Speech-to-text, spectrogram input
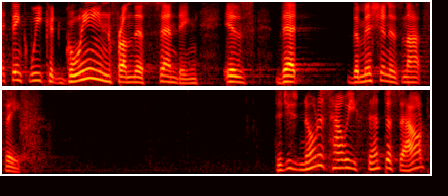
I think we could glean from this sending is that the mission is not safe. Did you notice how he sent us out?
